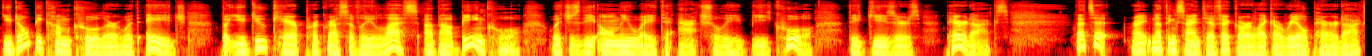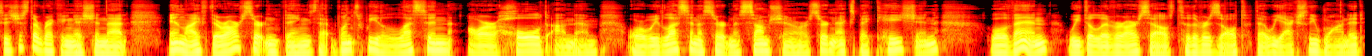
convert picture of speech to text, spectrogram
"You don't become cooler with age, but you do care progressively less about being cool, which is the only way to actually be cool." The geezer's paradox. That's it right? Nothing scientific or like a real paradox. It's just a recognition that in life, there are certain things that once we lessen our hold on them, or we lessen a certain assumption or a certain expectation, well, then we deliver ourselves to the result that we actually wanted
